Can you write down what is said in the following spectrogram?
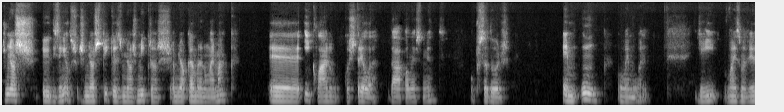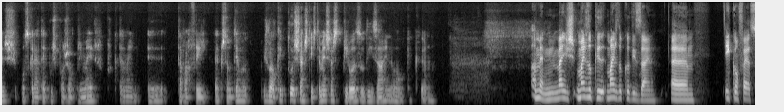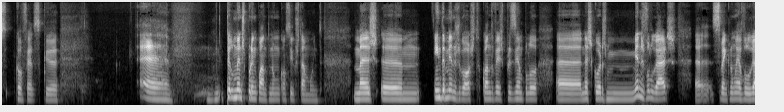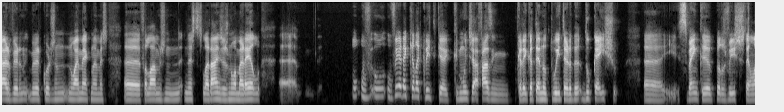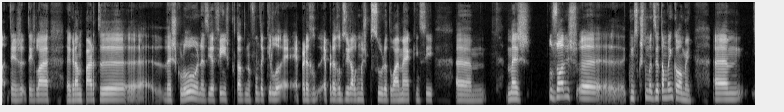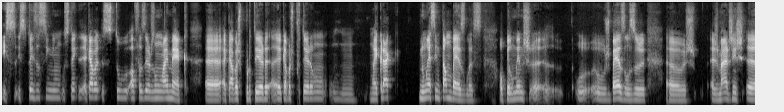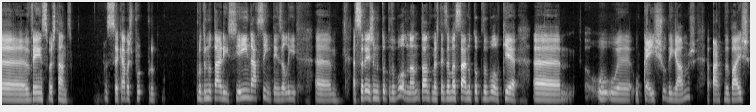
os melhores, eh, dizem eles, os melhores speakers, os melhores micros, a melhor câmera num iMac, eh, e claro, com a estrela da Apple neste momento, o processador M1 ou M1. E aí, mais uma vez, ou se calhar até pus para o jogo primeiro, porque também eh, estava a referir a questão do tema. Joel, o que é que tu achaste disto? Também achaste piroso o design? Ou o que é que... Ah, man, mais, mais, do que, mais do que o design. E confesso, confesso que ah, pelo menos por enquanto não consigo gostar muito. Mas ainda menos gosto quando vejo, por exemplo, ah, nas cores menos vulgares. ah, se bem que não é vulgar ver, ver cores no iMac, não é? Mas ah, falámos nestes laranjas, no amarelo. o, o- o ver aquela crítica que muitos já fazem, creio que até no Twitter, de- do queixo, e se bem que pelos vistos tem lá- tens, tens lá a grande parte ah, das colunas e afins, portanto, no fundo, aquilo é, é para, é para reduzir alguma espessura do iMac em si, Ahm, mas os olhos, ah, como se costuma dizer, também comem. Ahm, e se, e se tens assim, um, se, tem- acaba, se tu ao fazeres um iMac uh, acabas por ter, acabas por ter um, um, um ecrã que não é assim tão bezel-less, ou pelo menos uh, os bezels, uh, os- as margens uh, vêem-se bastante. Se acabas por, por, por denotar isso e ainda assim tens ali uh, a cereja no topo do bolo, não tanto, mas tens a maçã no topo do bolo, que é uh, o, o, o queixo, digamos, a parte de baixo.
